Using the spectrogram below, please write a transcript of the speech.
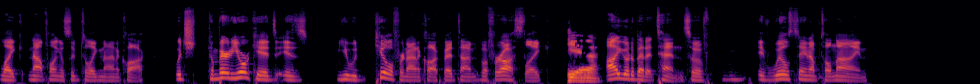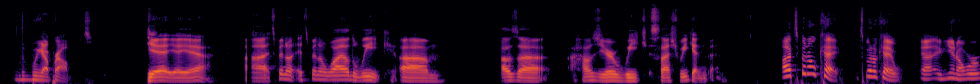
like not falling asleep till like nine o'clock, which compared to your kids is you would kill for nine o'clock bedtimes, but for us, like Yeah, I go to bed at ten, so if if Will's staying up till nine, we got problems. Yeah, yeah, yeah. Uh, it's been a it's been a wild week. Um, how's uh how's your week slash weekend been? Uh, it's been okay. It's been okay. Uh, you know, we're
